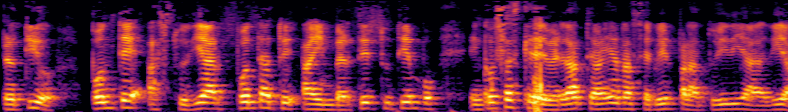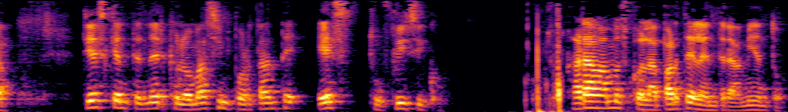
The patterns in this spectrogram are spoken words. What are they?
Pero tío, ponte a estudiar, ponte a, a invertir tu tiempo en cosas que de verdad te vayan a servir para tu día a día. Tienes que entender que lo más importante es tu físico. Ahora vamos con la parte del entrenamiento.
